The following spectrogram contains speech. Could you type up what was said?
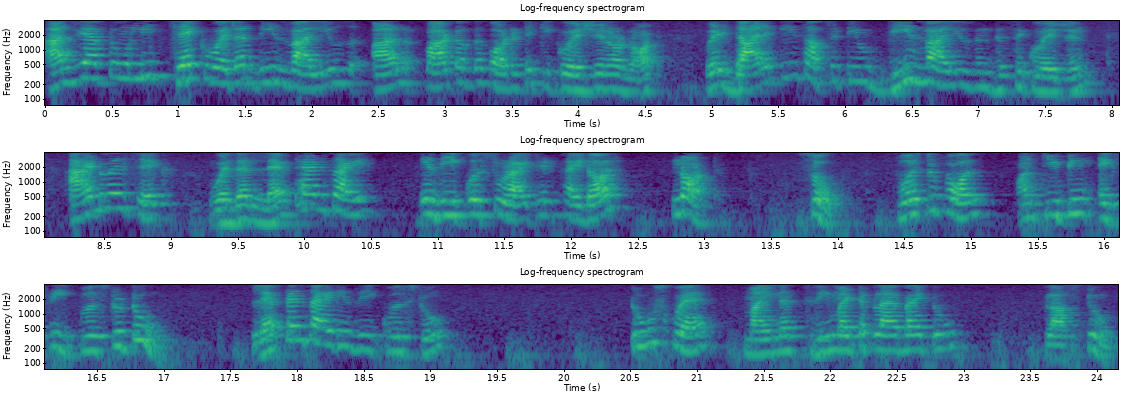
as we have to only check whether these values are part of the quadratic equation or not, we'll directly substitute these values in this equation and we'll check whether left hand side is equals to right hand side or not. So, first of all, on keeping x equals to 2, left hand side is equals to 2 square minus 3 multiplied by 2 plus 2.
